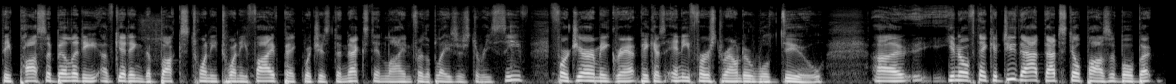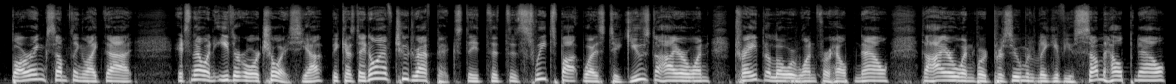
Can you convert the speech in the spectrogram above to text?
the possibility of getting the Bucks 2025 pick, which is the next in line for the Blazers to receive for Jerami Grant, because any first rounder will do. Uh, you know, if they could do that, that's still possible. But barring something like that, it's now an either or choice, yeah? Because they don't have two draft picks. The, the, sweet spot was to use the higher one, trade the lower one for help now. The higher one would presumably give you some help now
